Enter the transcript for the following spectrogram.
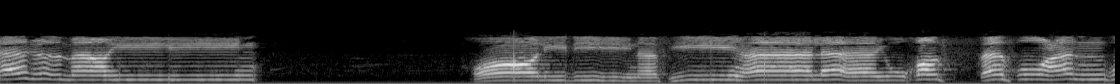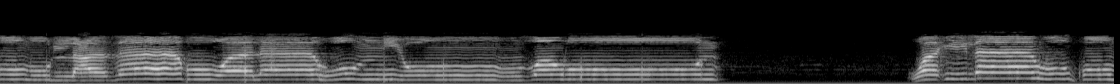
أجمعين. خالدين فيها لا يخفف عنهم العذاب ولا وَإِلَٰهُكُمْ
